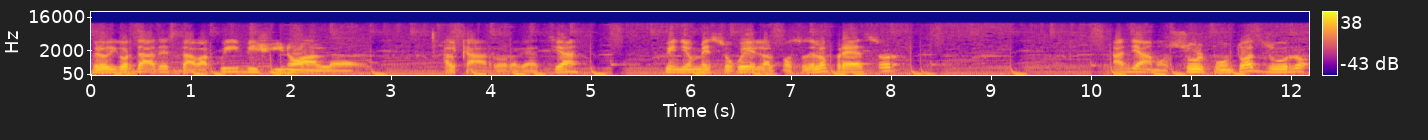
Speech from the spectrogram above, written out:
ve lo ricordate stava qui vicino al, al carro ragazzi eh? Quindi ho messo quella al posto dell'oppressor. Andiamo sul punto azzurro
